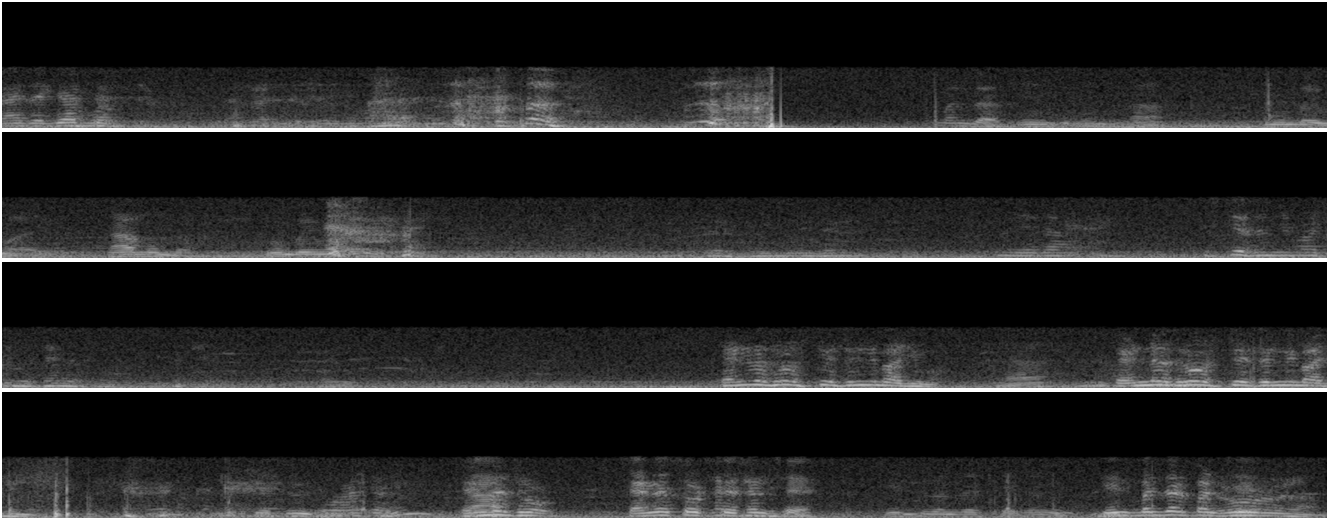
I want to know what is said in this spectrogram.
અહીં જગ્યા છે? બંદર. હા મુંબઈમાં આવ્યું હા મુંબઈ. મુંબઈમાં આવ્યું સ્ટેશનની બાજુમાં સેન્ડસ રોડ સ્ટેશનની બાજુમાં હા સેન્ડસ રોડ સ્ટેશનની બાજુમાં સ્ટેશન છે. Sandhurst road Sandhurst road station છે ચિંત બંદર સ્ટેશન ને. દીન બંદર પણ રોડનું નામ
